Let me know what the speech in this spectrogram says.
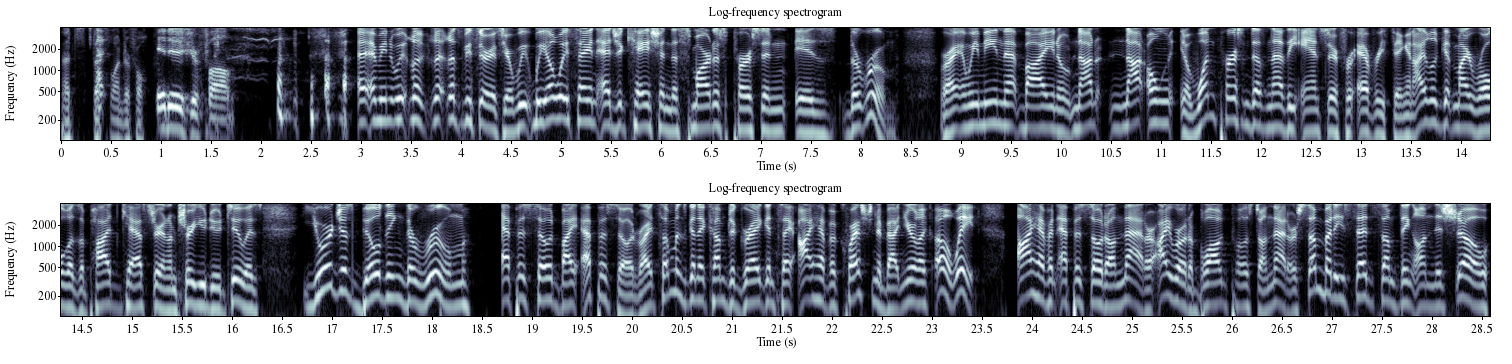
That's that's wonderful. It is your fault. I mean, we, look, let's be serious here. We, we always say in education, the smartest person is the room, right? And we mean that by, you know, not not only, you know, one person doesn't have the answer for everything. And I look at my role as a podcaster, and I'm sure you do too, is you're just building the room episode by episode, right? Someone's going to come to Greg and say, I have a question about, and you're like, oh, wait, I have an episode on that, or I wrote a blog post on that, or somebody said something on this show.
